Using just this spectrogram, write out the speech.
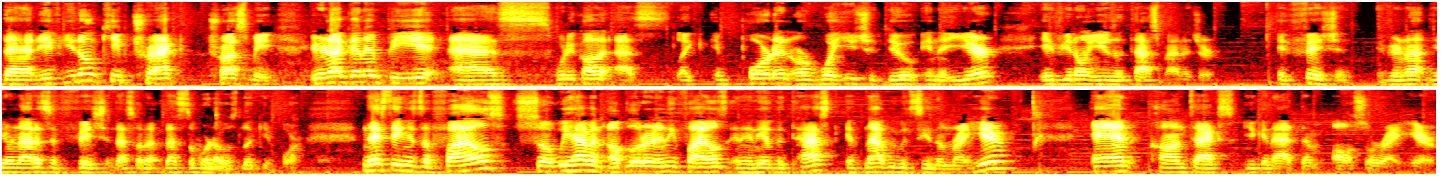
that if you don't keep track, trust me, you're not gonna be as what do you call it as like important or what you should do in a year if you don't use a task manager. Efficient. If you're not you're not as efficient. That's what I, that's the word I was looking for. Next thing is the files. So we haven't uploaded any files in any of the tasks. If not, we would see them right here. And contacts, you can add them also right here.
